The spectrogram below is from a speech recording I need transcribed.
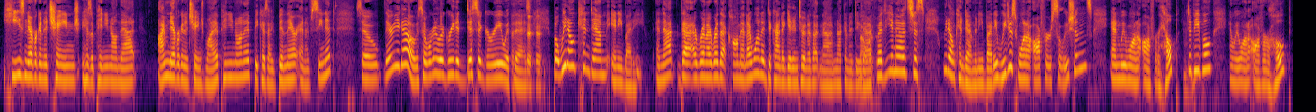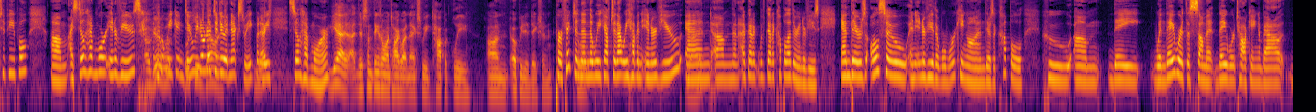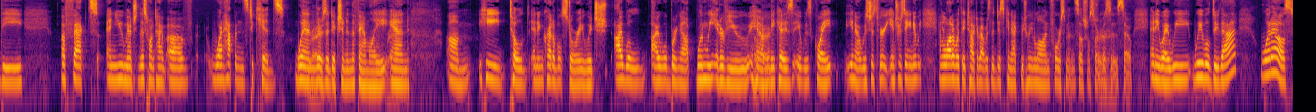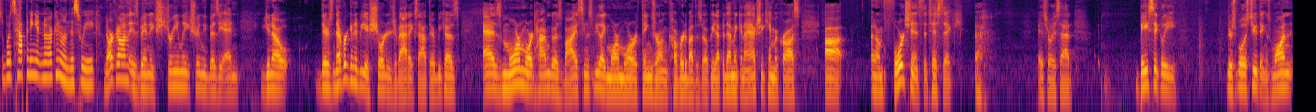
He's never going to change his opinion on that. I'm never going to change my opinion on it because I've been there and I've seen it. So there you go. So we're going to agree to disagree with this, but we don't condemn anybody. And that that I when I read that comment, I wanted to kind of get into it. and I thought, no, I'm not going to do that. But you know, it's just we don't condemn anybody. We just want to offer solutions, and we want to offer help Mm-hmm. to people, and we want to offer hope to people. Um, I still have more interviews Oh, that We'll- we can we'll do. we don't have to do it next week, but Next- we still have more. Yeah, there's some things I want to talk about next week topically on opiate addiction. Perfect. And then the week after that, we have an interview, and um, then I've got a, we've got a couple other interviews, and there's also an interview that we're working on. There's a couple who um, they when they were at the summit, they were talking about the effects, and you mentioned this one time of what happens to kids when Right. there's addiction in the family, and um, he told an incredible story, which I will I will bring up when we interview him Okay. because it was quite you know it was just very interesting and it, and a lot of what they talked about was the disconnect between law enforcement and social services. So anyway, we we will do that. What else? What's happening at Narconon this week? Narconon has been extremely, extremely busy, and you know, there's never going to be a shortage of addicts out there because as more and more time goes by, it seems to be like more and more things are uncovered about this opiate epidemic. And I actually came across uh, an unfortunate statistic. Ugh, it's really sad. Basically, there's well, there's two things. One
